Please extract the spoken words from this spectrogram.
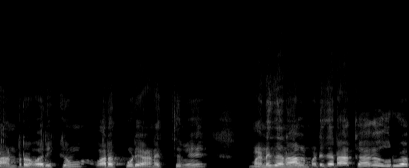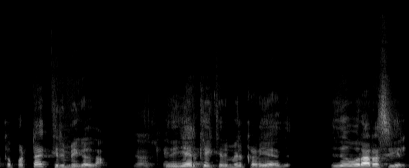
தாண்டுற வரைக்கும் வரக்கூடிய அனைத்துமே மனிதனால் மனிதனாக்காக உருவாக்கப்பட்ட கிருமிகள் தான். இது இயற்கை கிருமிகள் கிடையாது. இது ஒரு அரசியல்.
